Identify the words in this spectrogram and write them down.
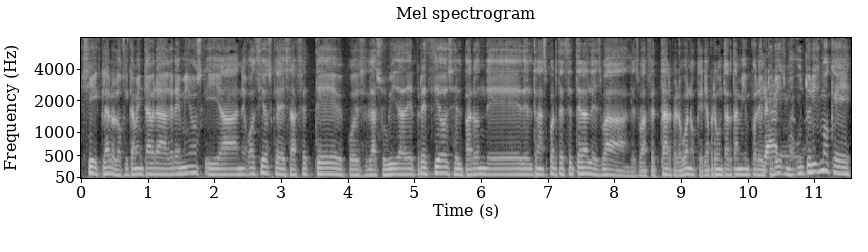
Sí, claro, lógicamente habrá gremios y a negocios que les afecte pues la subida de precios, el parón de, del transporte, etcétera, les va les va a afectar, pero bueno, quería preguntar también por el turismo, un turismo que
